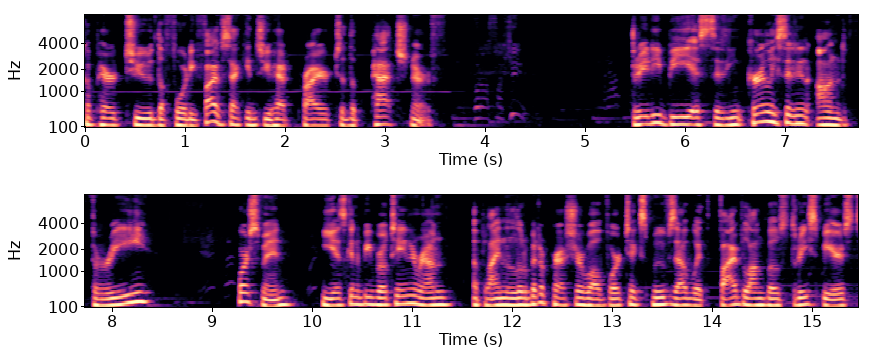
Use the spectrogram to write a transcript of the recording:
compared to the 45 seconds you had prior to the patch nerf. 3DBee is sitting currently sitting on three horsemen. He is going to be rotating around, applying a little bit of pressure while VortiX moves out with five longbows, three spears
